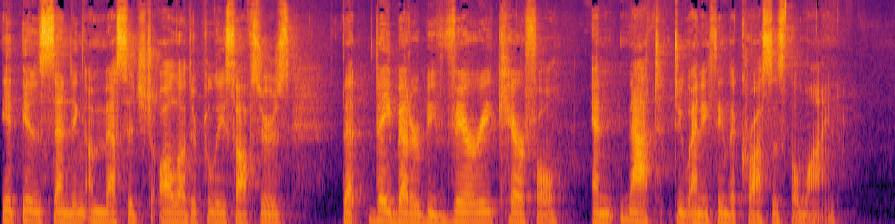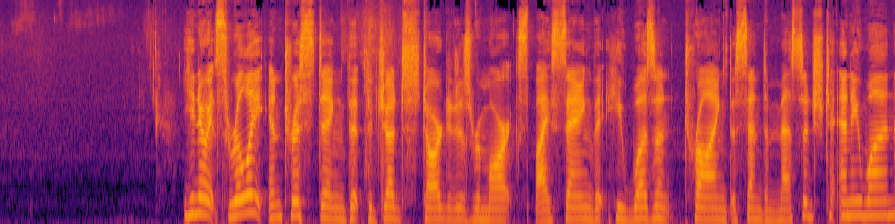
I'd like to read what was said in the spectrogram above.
it is sending a message to all other police officers that they better be very careful and not do anything that crosses the line. You know, it's really interesting that the judge started his remarks by saying that he wasn't trying to send a message to anyone,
